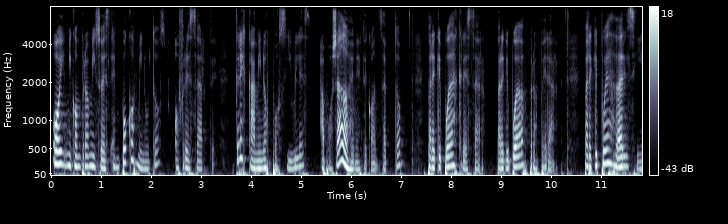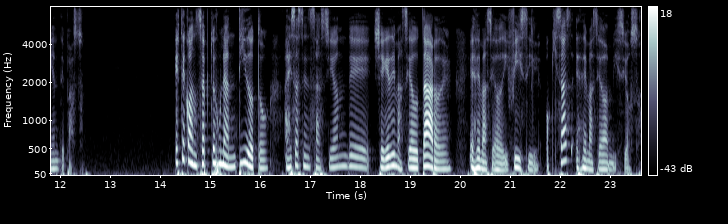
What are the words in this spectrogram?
Hoy mi compromiso es en pocos minutos ofrecerte tres caminos posibles apoyados en este concepto para que puedas crecer, para que puedas prosperar, para que puedas dar el siguiente paso. Este concepto es un antídoto a esa sensación de llegué demasiado tarde, es demasiado difícil o quizás es demasiado ambicioso.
